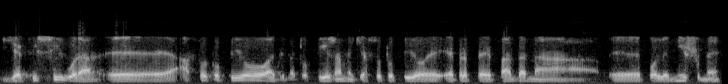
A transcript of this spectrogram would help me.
γιατί σίγουρα ε, αυτό το οποίο αντιμετωπίζαμε και αυτό το οποίο ε, έπρεπε πάντα να ε, πολεμήσουμε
